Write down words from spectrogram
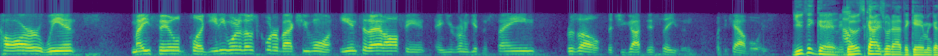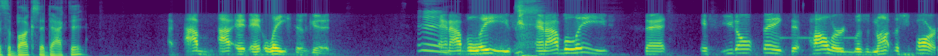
Carr, Wentz, Mayfield, plug any one of those quarterbacks you want into that offense, and you're going to get the same result that you got this season with the Cowboys. Do you think uh, those guys would have the game against the Bucks that Dak did? I, I at, at least as good. Hmm. And I believe, and I believe that if you don't think that Pollard was not the spark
